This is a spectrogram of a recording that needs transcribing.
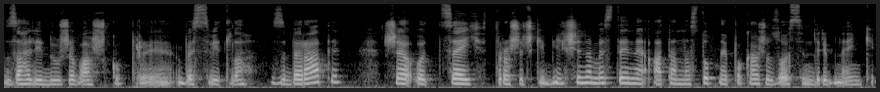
взагалі дуже важко при, без світла збирати. Ще оцей трошечки більші намистини, а там наступний покажу зовсім дрібненькі.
